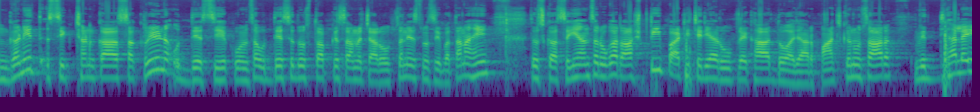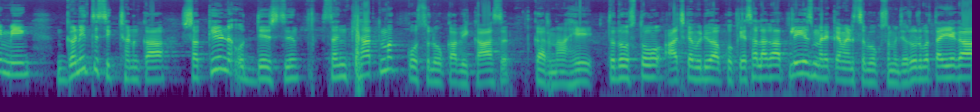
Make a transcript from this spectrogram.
गणित शिक्षण का सक्रिय उद्देश्य है। कौन सा उद्देश्य? दोस्तों, आपके सामने चार ऑप्शन है, इसमें से बताना है। तो उसका सही आंसर होगा, राष्ट्रीय पाठ्यचर्या रूपरेखा 2005 के अनुसार विद्यालय में गणित शिक्षण का सक्रिय उद्देश्य संख्यात्मक कौशलों का विकास करना है। तो दोस्तों, आज का वीडियो आपको कैसा लगा? प्लीज़ मेरे कमेंट्स बॉक्स में ज़रूर बताइएगा।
